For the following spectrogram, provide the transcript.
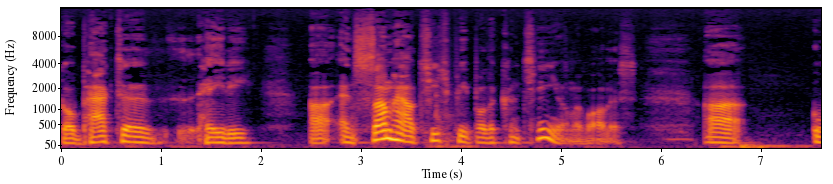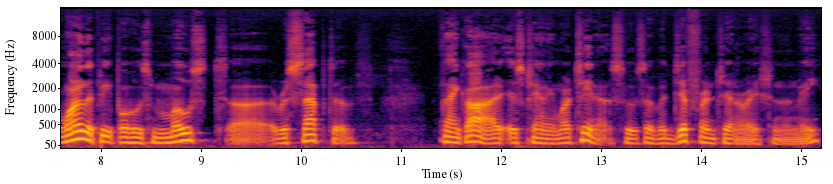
go back to Haiti, uh, and somehow teach people the continuum of all this. Uh, one of the people who's most uh, receptive, thank God, is Channing Martinez, who's of a different generation than me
